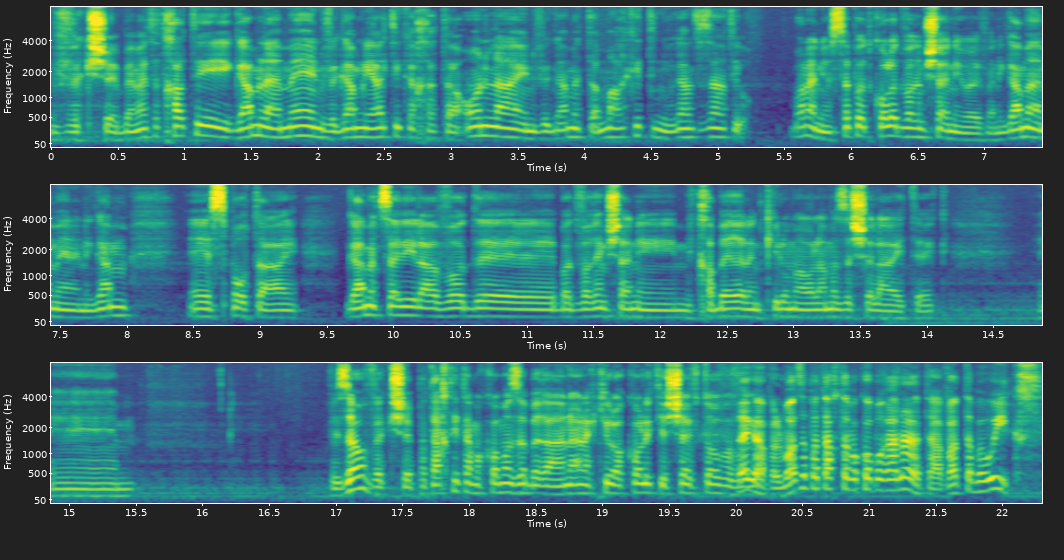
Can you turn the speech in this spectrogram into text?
וכשבאמת התחלתי גם לאמן וגם ניהלתי ככה את האונליין וגם את ה marketing וגם את זה, אמרתי, בוא'נה, אני עושה פה את כל הדברים שאני אוהב. אני גם מאמן, אני גם ספורטאי, גם יוצא לי לעבוד אה, בדברים שאני מתחבר אליהם כאילו מהעולם הזה של ההייטק. אה, וזהו, וכשפתחתי את המקום הזה ברעננה, כאילו הכל התיישב טוב, אבל... רגע, אבל מה זה פתחת מקום ברעננה? אתה עבדת בוויקס.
